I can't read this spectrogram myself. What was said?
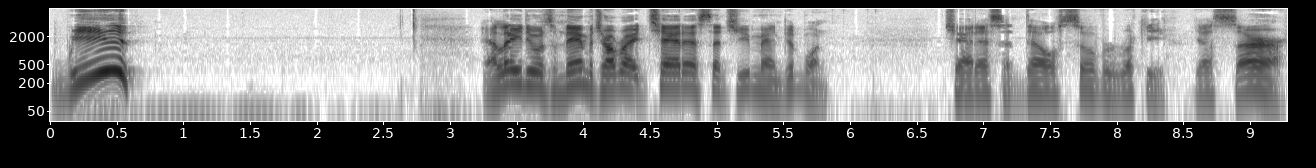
Wee! LA doing some damage. All right, Chad S. That's you, man. Good one. Chad S. Adell Silver rookie. Yes, sir.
